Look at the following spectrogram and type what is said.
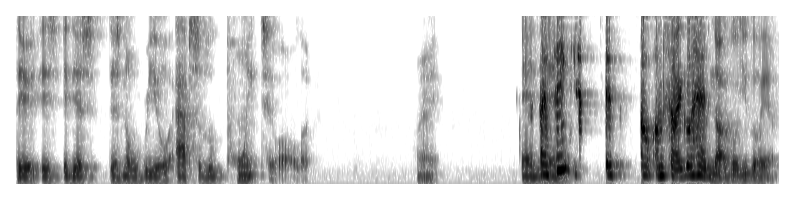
There is. There's there's no real absolute point to all of it, right? And I and think it, oh, I'm sorry, go ahead. no, go you go ahead.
